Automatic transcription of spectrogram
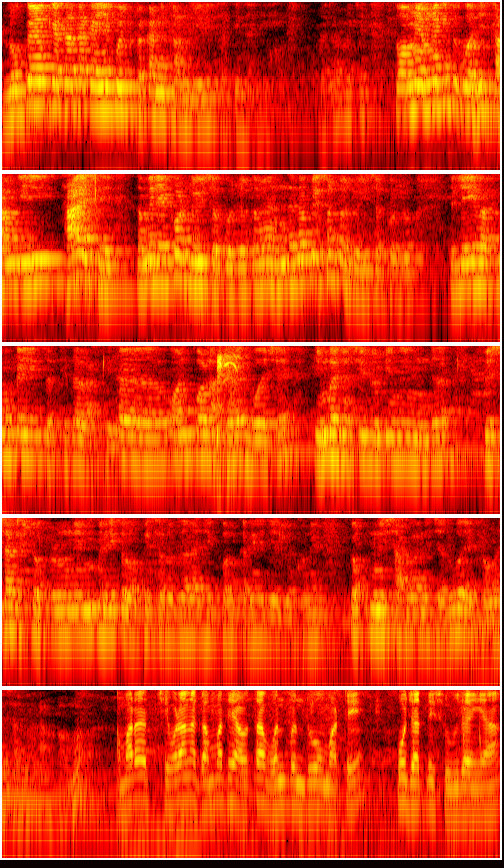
લોકો એમ કહેતા હતા કે અહીંયા કોઈ પ્રકારની કામગીરી થતી નથી. બરાબર છે? તો અમે એમને કીધું બધી જ કામગીરી થાય છે, તમે રેકોર્ડ જોઈ શકો છો, તમે અંદરના પેશન્ટો જોઈ શકો છો. એટલે એ વાતમાં કંઈ તથ્યતા લાગતી ઓન કોલ હાજર જ હોય છે ઇમરજન્સી ડ્યુટીની અંદર સ્પેશિયાલિસ્ટ ડૉક્ટરોને મેડિકલ ઓફિસરો દ્વારા જે કોલ કરીને જે લોકોને ડૉક્ટરની સારવારની જરૂર હોય એ પ્રમાણે સારવાર આપવામાં અમારા છેવાડાના ગામમાંથી આવતા વનબંધુઓ માટે કોઈ જાતની સુવિધા અહીંયા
